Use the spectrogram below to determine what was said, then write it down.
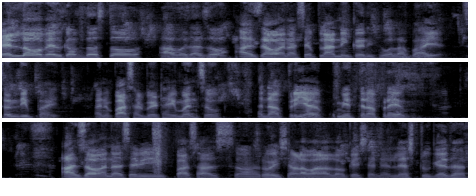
હેલો વેલકમ દોસ્તો. આ બધા જો આ જવાના છે પ્લાનિંગ કરીશું ઓલા ભાઈ સંદીપભાઈ. અને પાછળ બેઠા એ મનસુખ અને આ પ્રિયા મિત્ર પ્રેમ. આ જવાના છે બી પાછા રોહિત રોહિશાળા વાળા લોકેશન લેસ ટુગેધર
